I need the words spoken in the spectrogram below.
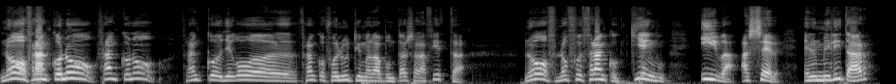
No, Franco no, Franco no. Franco llegó, Franco fue el último en apuntarse a la fiesta. No, no fue Franco. ¿Quién iba a ser el militar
